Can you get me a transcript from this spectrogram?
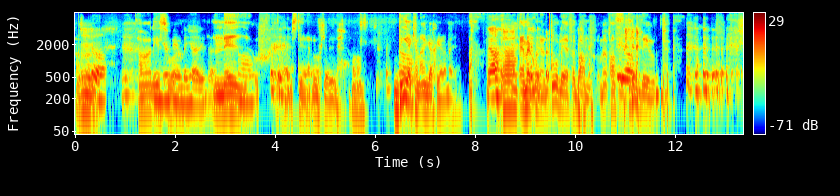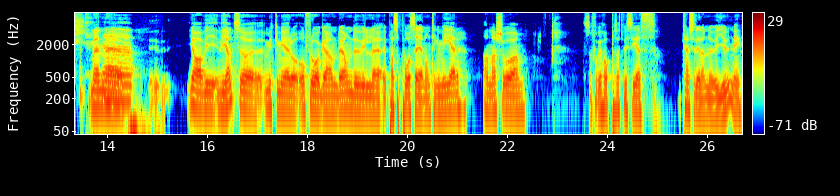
Alltså, Mm. Ja, Ja, det är så... här. Nej, Ja. usch, det är hemskt. Det, usch, jag, ja. det kan engagera mig Ja. Emotionellt. Då blir jag förbannad. Men fan, ställ det upp. men eh, Eh, ja, vi, vi har inte så mycket mer att, att fråga om det. Om du vill eh, passa på att säga någonting mer. Annars så, så får vi hoppas att vi ses kanske redan nu i juni.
